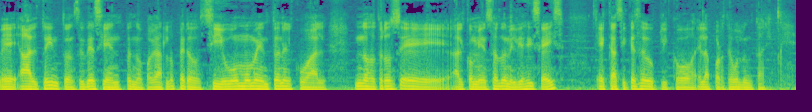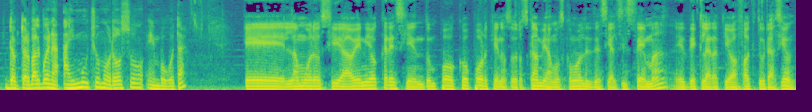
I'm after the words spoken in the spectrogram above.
eh, alto y entonces deciden pues no pagarlo, pero sí hubo un momento en el cual nosotros, eh, al comienzo del 2016, eh, casi que se duplicó el aporte voluntario. Doctor Balbuena, ¿hay mucho moroso en Bogotá? Eh, la morosidad ha venido creciendo un poco porque nosotros cambiamos, como les decía, el sistema eh, declarativo a facturación.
